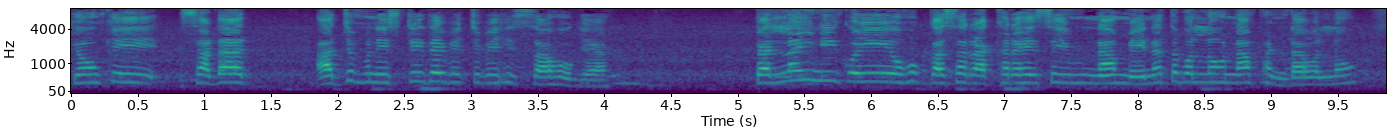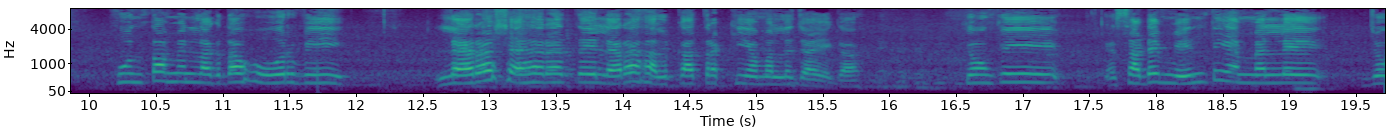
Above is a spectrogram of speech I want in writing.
ਕਿਉਂਕਿ ਸਾਡਾ ਅੱਜ ਮਿਨਿਸਟਰੀ ਦੇ ਵਿੱਚ ਵੀ ਹਿੱਸਾ ਹੋ ਗਿਆ। ਪਹਿਲਾਂ ਹੀ ਨਹੀਂ ਕੋਈ ਉਹ ਕਸਰ ਰੱਖ ਰਹੇ ਸੀ, ਨਾ ਮਿਹਨਤ ਵੱਲੋਂ, ਨਾ ਫੰਡਾ ਵੱਲੋਂ। ਹੁਣ ਤਾਂ ਮੈਨੂੰ ਲੱਗਦਾ ਹੋਰ ਵੀ ਲਹਿਰਾ ਸ਼ਹਿਰ ਹੈ ਤੇ ਲਹਿਰਾ ਹਲਕਾ ਤਰੱਕੀ ਅਮਲ ਜਾਏਗਾ। ਕਿਉਂਕਿ ਸਾਡੇ ਮਿਹਨਤੀ ਐਮਐਲਏ ਜੋ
